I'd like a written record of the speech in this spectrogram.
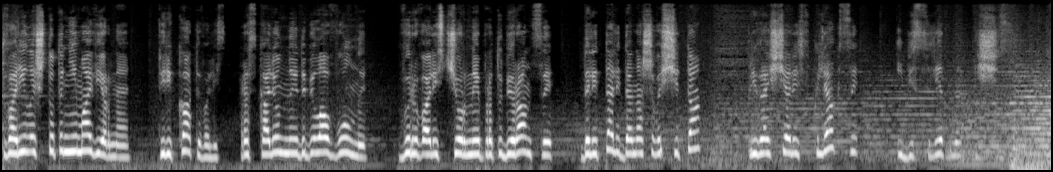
творилось что-то неимоверное. Перекатывались раскаленные до бела волны, вырывались черные протуберанцы, долетали до нашего щита, превращались в кляксы и бесследно исчезали.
